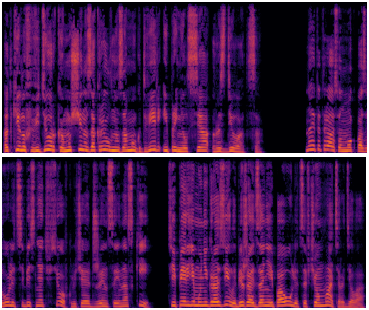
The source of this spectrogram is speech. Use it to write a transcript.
Откинув ведерко, мужчина закрыл на замок дверь и принялся раздеваться. На этот раз он мог позволить себе снять все, включая джинсы и носки. Теперь ему не грозило бежать за ней по улице, в чем мать родила.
